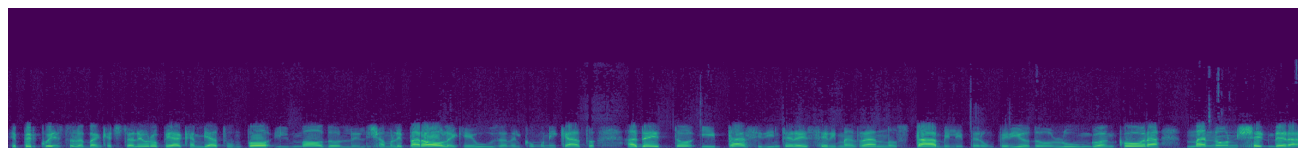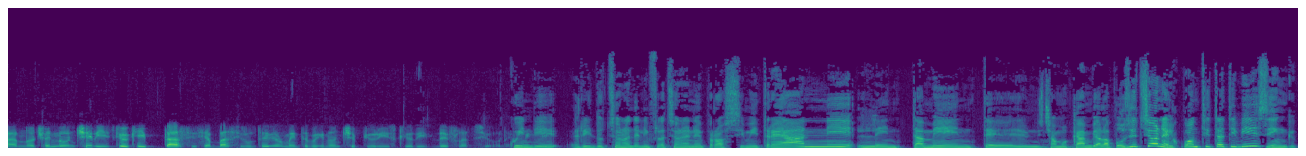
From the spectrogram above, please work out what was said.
e per questo la Banca Centrale Europea ha cambiato un po' il modo, diciamo le parole che usa nel comunicato, ha detto i tassi di interesse rimarranno stabili stabili per un periodo lungo ancora, ma non scenderanno, cioè non c'è rischio che i tassi si abbassino ulteriormente perché non c'è più rischio di deflazione. Quindi, riduzione dell'inflazione nei prossimi tre anni, lentamente diciamo, cambia la posizione, il quantitative easing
